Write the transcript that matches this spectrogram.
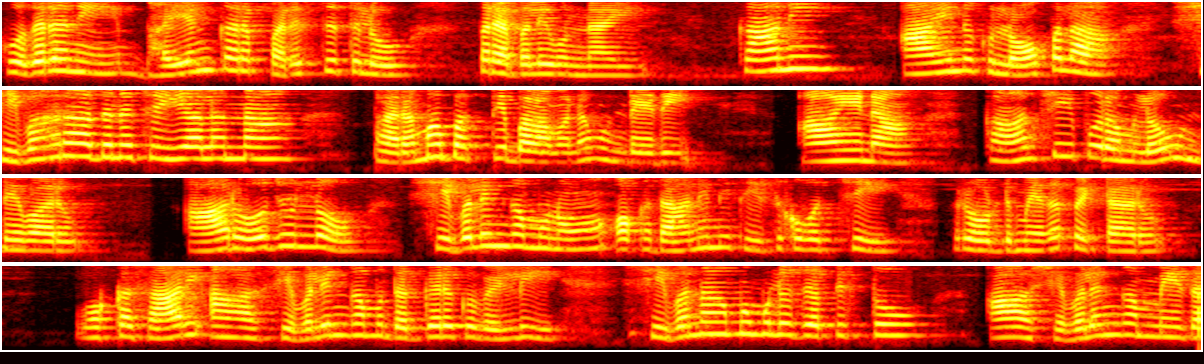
కుదరని భయంకర పరిస్థితులు ప్రబలి ఉన్నాయి. కానీ ఆయనకు లోపల శివారాధన చెయ్యాలన్న పరమభక్తి భావన ఉండేది. ఆయన కాంచీపురంలో ఉండేవారు. ఆ రోజుల్లో శివలింగమును ఒకదానిని తీసుకువచ్చి రోడ్డు మీద పెట్టారు. ఒక్కసారి ఆ శివలింగము దగ్గరకు వెళ్ళి శివనామములు జపిస్తూ ఆ శివలింగం మీద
